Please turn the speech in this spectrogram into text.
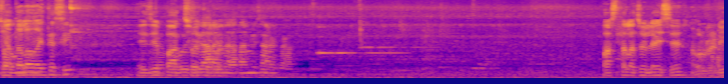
ছয়তলা যাইতেছি। এই যে পাঁচ ছয়তলা পাঁচতলা চলে আইছে অলরেডি.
